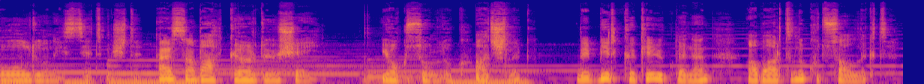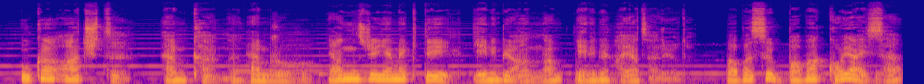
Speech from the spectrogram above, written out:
boğulduğunu hissetmişti. Her sabah gördüğü şey yoksulluk, açlık ve bir köke yüklenen abartılı kutsallıktı. Uka açtı. Hem karnı hem ruhu. Yalnızca yemek değil, yeni bir anlam, yeni bir hayat arıyordu. Babası Baba Koya ise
